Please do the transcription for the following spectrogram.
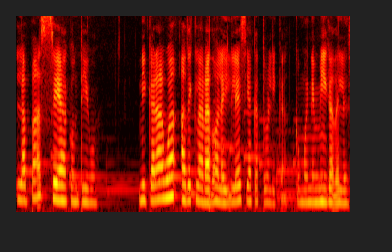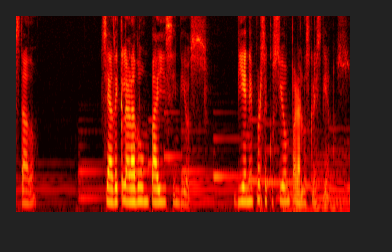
La paz sea contigo. Nicaragua ha declarado a la Iglesia Católica como enemiga del Estado. Se ha declarado un país sin Dios. Viene persecución para los cristianos.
